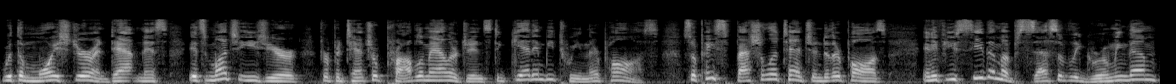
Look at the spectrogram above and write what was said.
With the moisture and dampness, it's much easier for potential problem allergens to get in between their paws. So pay special attention to their paws, and if you see them obsessively grooming them,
